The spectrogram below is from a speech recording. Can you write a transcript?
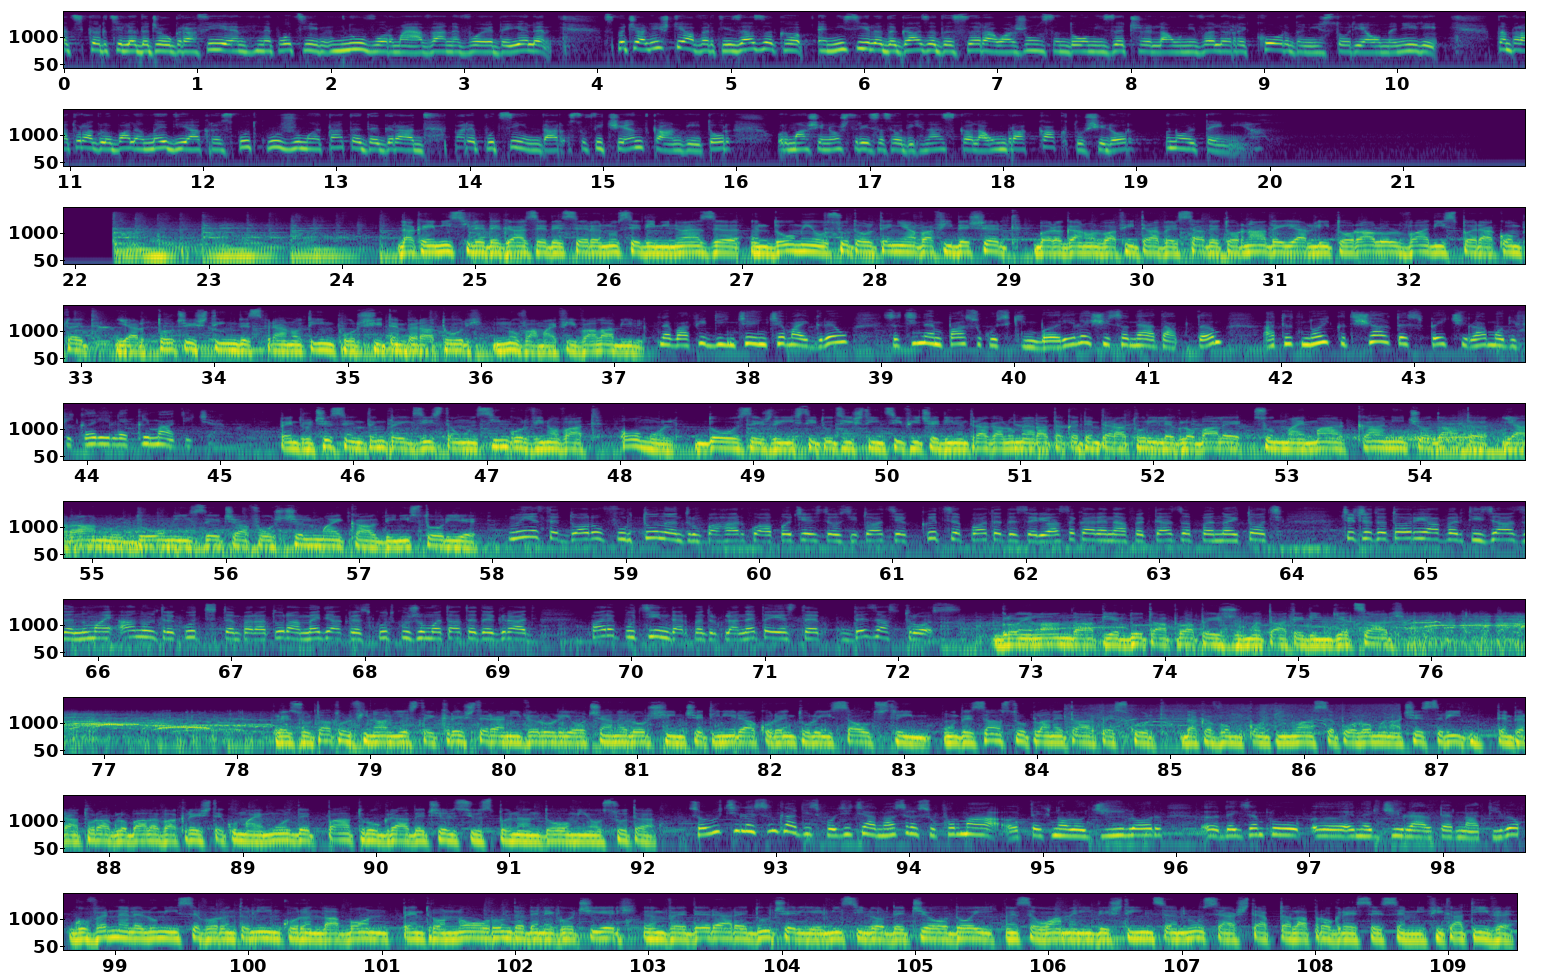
Ați cărțile de geografie, nepoții nu vor mai avea nevoie de ele. Specialiștii avertizează că emisiile de gaze de seră au ajuns în 2010 la un nivel record în istoria omenirii. Temperatura globală medie a crescut cu jumătate de grad. Pare puțin, dar suficient ca în viitor urmașii noștri să se odihnească la umbra cactușilor în Oltenia. Dacă emisiile de gaze de seră nu se diminuează, în 2100 Oltenia va fi deșert, Bărăganul va fi traversat de tornade, iar litoralul va dispărea complet, iar tot ce știm despre anotimpuri și temperaturi nu va mai fi valabil. Ne va fi din ce în ce mai greu să ținem pasul cu schimbările și să ne adaptăm, atât noi cât și alte specii, la modificările climatice. Pentru ce se întâmplă există un singur vinovat, omul. 20 de instituții științifice din întreaga lume arată că temperaturile globale sunt mai mari ca niciodată, iar anul 2010 a fost cel mai cald din istorie. Nu este doar o furtună într-un pahar cu apă, ci este o situație cât se poate de serioasă care ne afectează pe noi toți. Cercetătorii avertizează, numai anul trecut temperatura media a crescut cu jumătate de grad. Pare puțin, dar pentru planetă este dezastruos. Groenlanda a pierdut aproape jumătate din Jetzt sag ich. Rezultatul final este creșterea nivelului oceanelor și încetinirea curentului South Stream, un dezastru planetar pe scurt. Dacă vom continua să poluăm în acest ritm, temperatura globală va crește cu mai mult de 4 grade Celsius până în 2100. Soluțiile sunt la dispoziția noastră sub forma uh, tehnologiilor, uh, de exemplu uh, energiile alternative. Guvernele lumii se vor întâlni în curând la Bonn pentru o nouă rundă de negocieri în vederea reducerii emisiilor de CO2, însă oamenii de știință nu se așteaptă la progres progressa é significativa.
